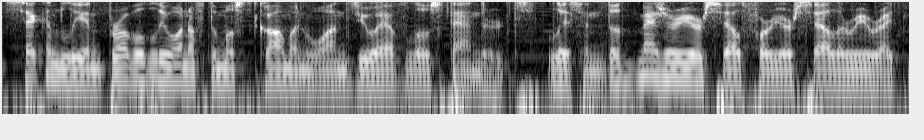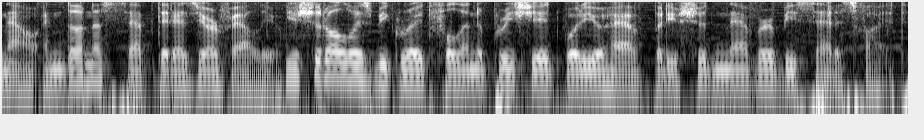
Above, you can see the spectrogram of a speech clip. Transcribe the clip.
Secondly, and probably one of the most common ones, you have low standards. Listen, don't measure yourself for your salary right now and don't accept it as your value. You should always be grateful and appreciate what you have, but you should never be satisfied.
